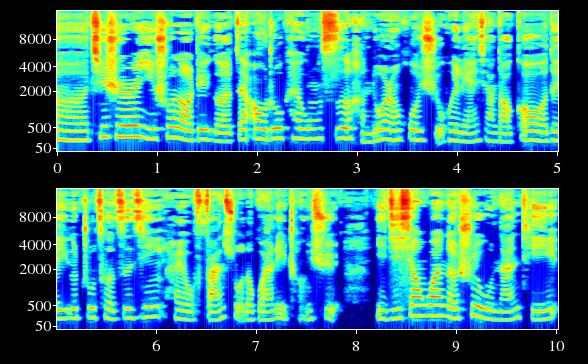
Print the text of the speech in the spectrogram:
呃，其实一说到这个，在澳洲开公司，很多人或许会联想到高额的一个注册资金，还有繁琐的管理程序，以及相关的税务难题。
